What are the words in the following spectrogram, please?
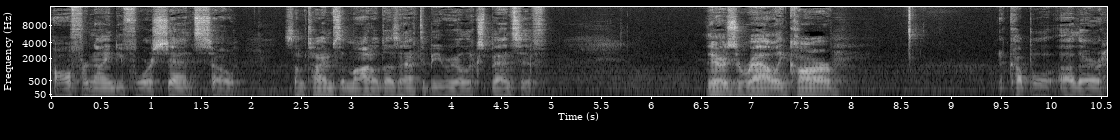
all for 94 cents. So sometimes the model doesn't have to be real expensive. There's a rally car, a couple other.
